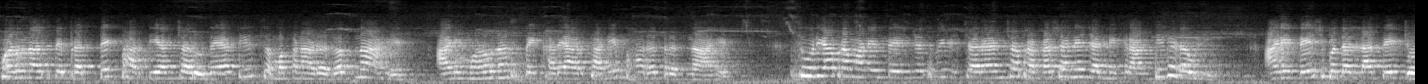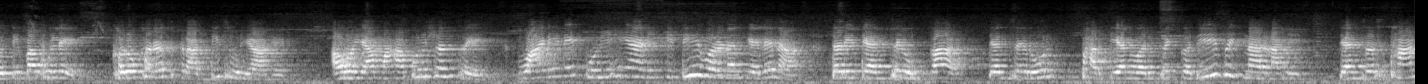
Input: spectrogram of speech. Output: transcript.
म्हणूनच ते प्रत्येक भारतीयांच्या हृदयातील चमकणारं रत्न आहेत आणि म्हणूनच ते खऱ्या अर्थाने भारतरत्न आहेत सूर्याप्रमाणे तेजस्वी विचारांच्या प्रकाशाने ज्यांनी क्रांती घडवली आणि देश बदलला ते ज्योतिबा फुले खरोखरच क्रांती सूर्य आहेत अहो या महापुरुषांचे वाणीने कुणीही आणि कितीही वर्णन केले ना तरी त्यांचे उपकार त्यांचे ऋण भारतीयांवरचे कधीही फिटणार नाही. त्यांचं स्थान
